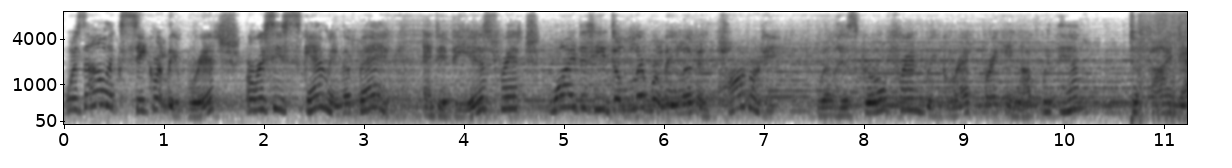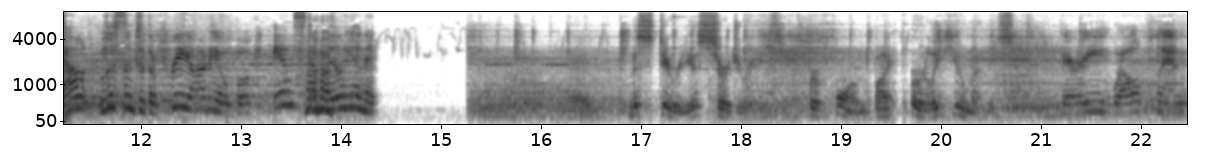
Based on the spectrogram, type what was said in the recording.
Was Alex secretly rich, or is he scamming the bank? And if he is rich, why did he deliberately live in poverty? Will his girlfriend regret breaking up with him? To find out, listen to the free audiobook Insta Millionaire. Mysterious surgeries performed by early humans. very well planned,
